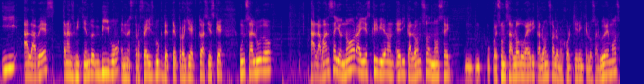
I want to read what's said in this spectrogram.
y a la vez transmitiendo en vivo en nuestro Facebook de T Proyecto. Así es que un saludo Alabanza y honor, ahí escribieron Eric Alonso, no sé, pues un saludo a Eric Alonso, a lo mejor quieren que lo saludemos.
